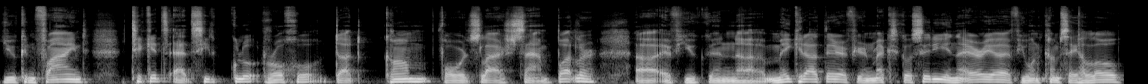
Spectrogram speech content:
You can find tickets at circulorojo.com com forward slash Sam Butler. Uh, if you can uh, make it out there, if you're in Mexico City in the area, if you want to come say hello,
